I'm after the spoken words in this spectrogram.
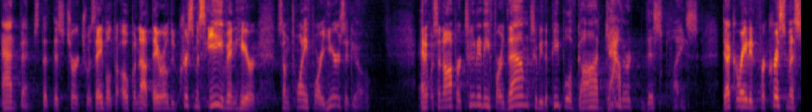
Advent that this church was able to open up. They were able to do Christmas Eve in here some 24 years ago. And it was an opportunity for them to be the people of God gathered this place, decorated for Christmas,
